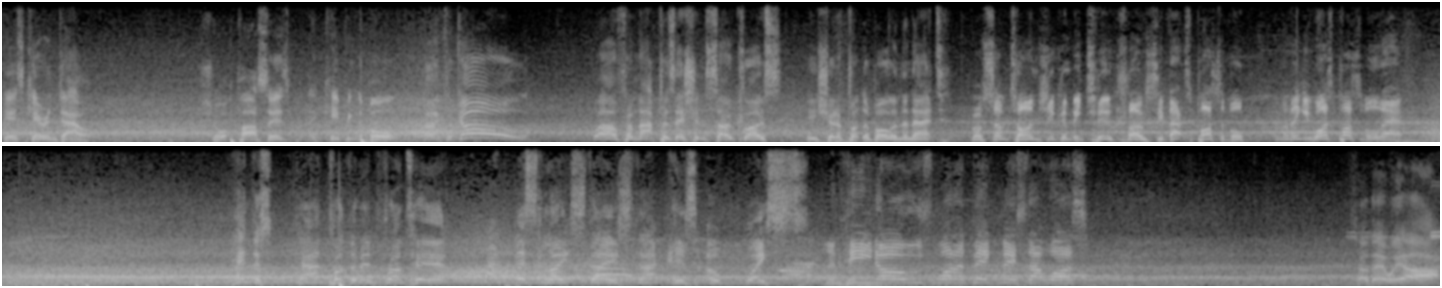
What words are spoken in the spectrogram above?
Here's Kieran Dowell. Short passes, but they're keeping the ball. Going for goal! Well, from that position, so close, he should have put the ball in the net. Well, sometimes you can be too close if that's possible, and I think it was possible there. Henderson can put them in front here. At this late stage, that is a waste. And he knows what a big miss that was. So there we are,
